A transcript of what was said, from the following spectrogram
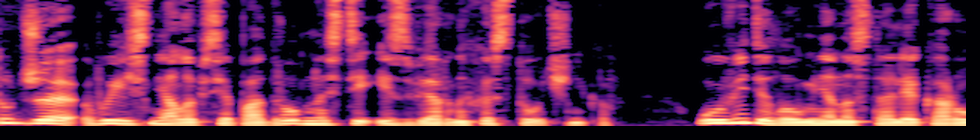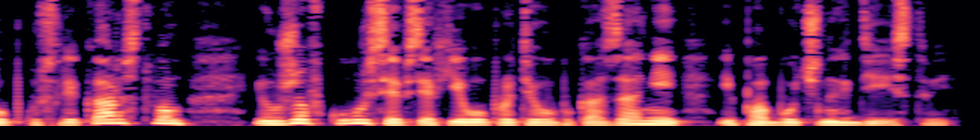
тут же выясняла все подробности из верных источников. Увидела у меня на столе коробку с лекарством и уже в курсе всех его противопоказаний и побочных действий.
